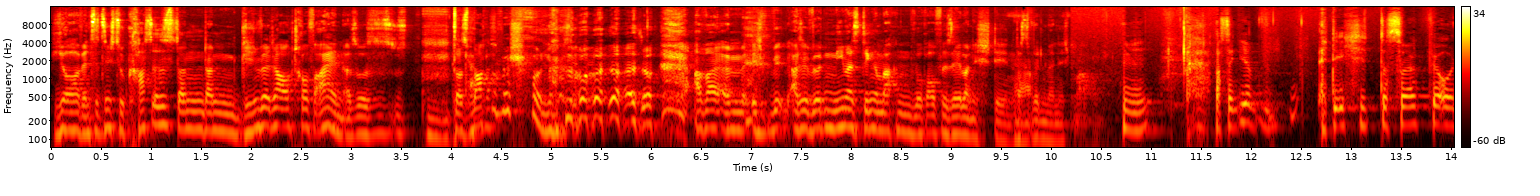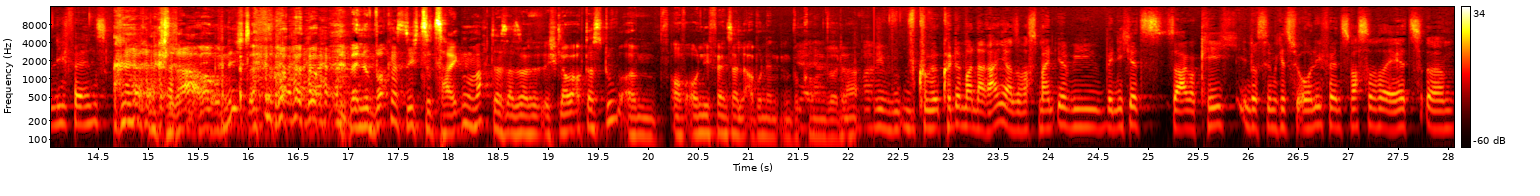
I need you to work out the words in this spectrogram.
Ja, wenn es jetzt nicht so krass ist, dann, dann gehen wir da auch drauf ein. Also es ist, das machen wir schon. Also, also, aber ähm, ich, also wir würden niemals Dinge machen, worauf wir selber nicht stehen. Das Ja. würden wir nicht machen. Was denkt ihr, hätte ich das Zeug für OnlyFans? Klar, warum nicht? Wenn du Bock hast, dich zu zeigen, mach das. Also ich glaube auch, dass du ähm, auf OnlyFans einen Abonnenten bekommen würde. Wie, wie könnte man da rein? Also was meint ihr, wie wenn ich jetzt sage, okay, ich interessiere mich jetzt für OnlyFans, was er jetzt, ähm,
